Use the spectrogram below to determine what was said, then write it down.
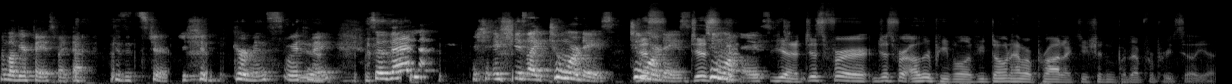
I love your face right there because it's true. You should grimace with yeah. me. So then she's like two more days, two just, more days, just, two more days. Yeah, just for just for other people, if you don't have a product, you shouldn't put up for pre-sale yet.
